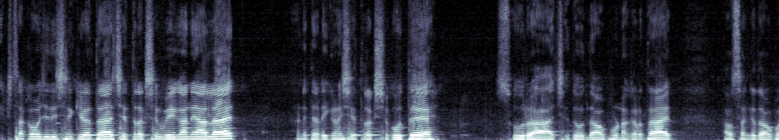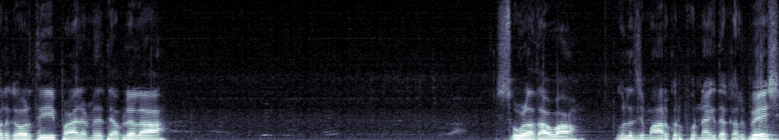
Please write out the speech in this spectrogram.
एक्स्ट्रा कवरच्या दिशेने खेळत आहे. क्षेत्ररक्षक वेगाने आला आहेत आणि त्या ठिकाणी क्षेत्ररक्षक होते. सूरज दोन धाव पूर्ण करतायत. धावसंख्या धावफलकावरती पाहायला मिळते आपल्याला. सोळा धावा. गोलंदाजी मारकर पुन्हा एकदा कल्पेश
